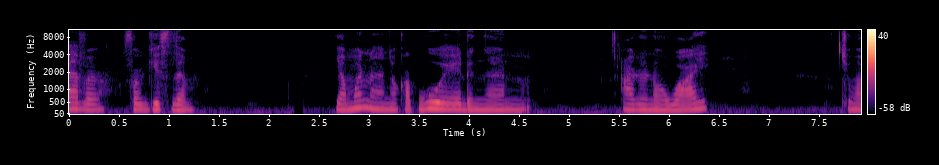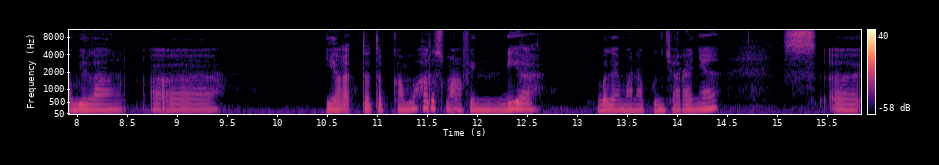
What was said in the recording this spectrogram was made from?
ever forgive them. Yang mana nyokap gue dengan I don't know why cuma bilang e, ya tetap kamu harus maafin dia bagaimanapun caranya. Se uh,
